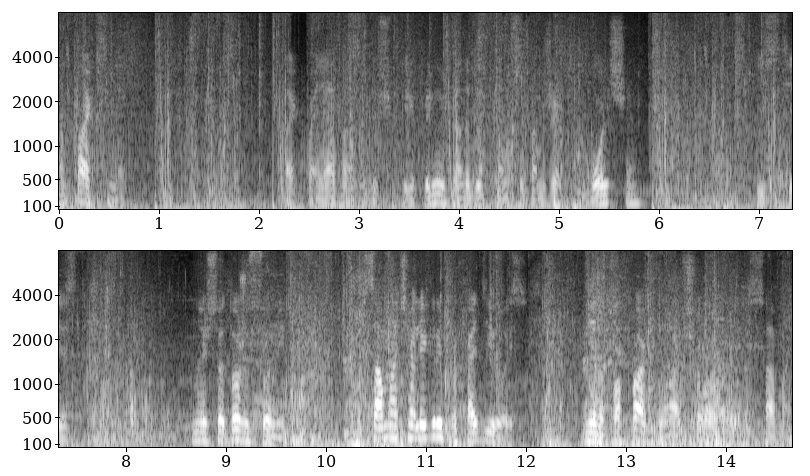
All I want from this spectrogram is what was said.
А так нет. Так, понятно, тут еще перепрыгнуть надо будет, потому что там жертв больше. Естественно. Ну и что, тоже сомики. В самом начале игры проходилось. Не, ну по факту, ну а что это самое?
